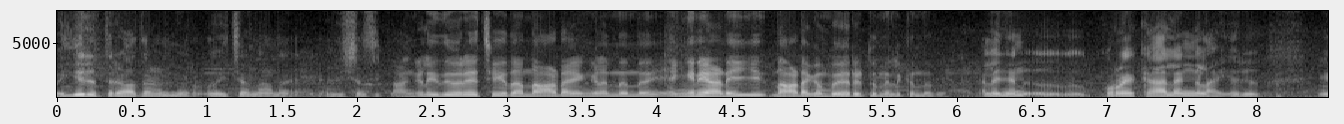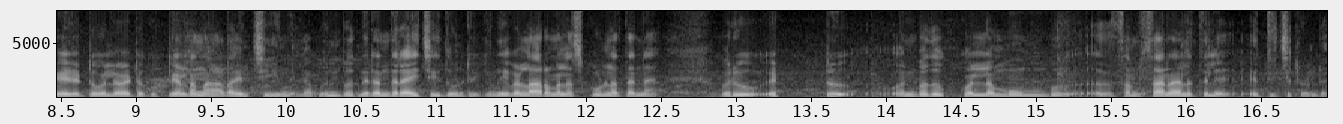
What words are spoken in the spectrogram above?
വലിയൊരു ഉത്തരവാദിത്തമാണ് നിർവഹിച്ചതെന്നാണ് വിശ്വസിക്കുന്നത്. താങ്കൾ ഇതുവരെ ചെയ്ത നാടകങ്ങളിൽ നിന്ന് എങ്ങനെയാണ് ഈ നാടകം വേറിട്ട് നിൽക്കുന്നത്? അല്ല ഞാൻ കുറേ കാലങ്ങളായി ഒരു ഏഴെട്ട് കൊല്ലമായിട്ട് കുട്ടികളുടെ നാടകം ചെയ്യുന്നില്ല. മുൻപ് നിരന്തരമായി ചെയ്തുകൊണ്ടിരിക്കുന്നു. ഈ വെള്ളാർമല സ്കൂളിനെ തന്നെ ഒരു എട്ട് ഒൻപത് കൊല്ലം മുമ്പ് സംസ്ഥാന തലത്തിൽ എത്തിച്ചിട്ടുണ്ട്.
